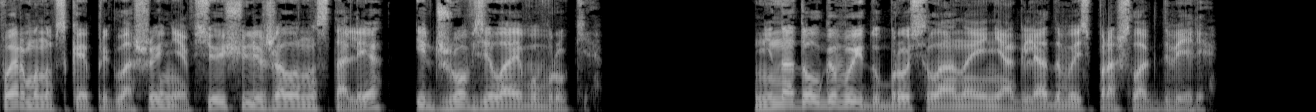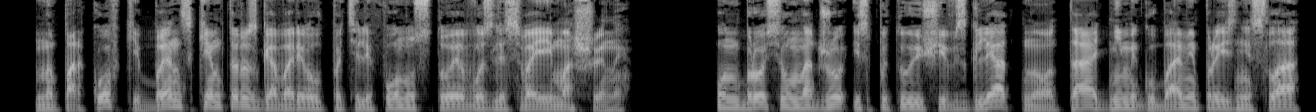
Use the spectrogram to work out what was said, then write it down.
Фермановское приглашение все еще лежало на столе, и Джо взяла его в руки. «Ненадолго выйду», — бросила она и, не оглядываясь, прошла к двери. На парковке Бен с кем-то разговаривал по телефону, стоя возле своей машины. Он бросил на Джо испытующий взгляд, но та одними губами произнесла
